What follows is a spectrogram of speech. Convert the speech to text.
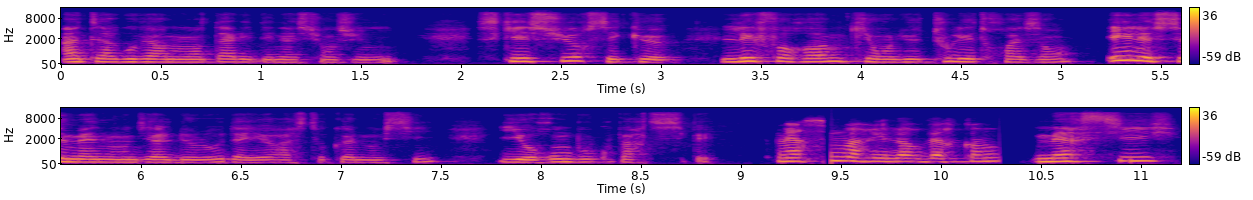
intergouvernemental et des Nations Unies. Ce qui est sûr, c'est que les forums qui ont lieu tous les trois ans, et les semaines mondiales de l'eau d'ailleurs à Stockholm aussi, y auront beaucoup participé. Merci Marie-Laure Vercamp. Merci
